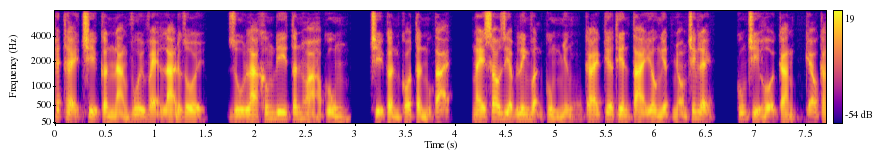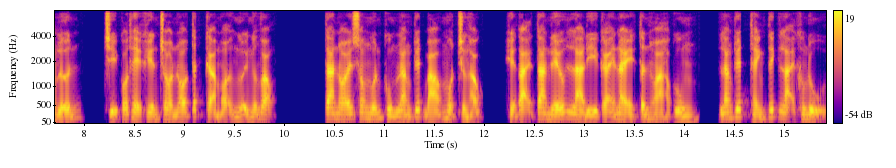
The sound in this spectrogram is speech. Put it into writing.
Hết thể chỉ cần nàng vui vẻ là được rồi, dù là không đi tân hỏa học cung chỉ cần có tần mục tại, ngày sau diệp linh vận cùng những cái kia thiên tài yêu nghiệt nhóm trích lệnh cũng chỉ hội càng kéo càng lớn, chỉ có thể khiến cho nó tất cả mọi người ngưỡng vọng. Ta nói xong muốn cùng lăng tuyết báo một trường học, hiện tại ta nếu là đi cái này tân hỏa học cùng lăng tuyết thành tích lại không đủ,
